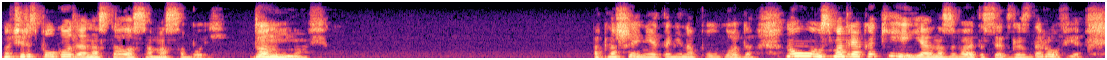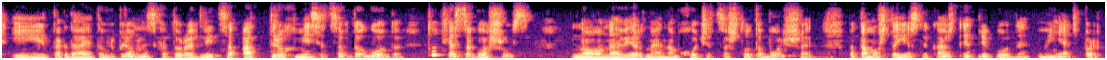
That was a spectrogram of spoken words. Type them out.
Но через полгода она стала сама собой. Да ну нафиг. Отношения это не на полгода. Ну, смотря какие, я называю это секс для здоровья. И тогда это влюбленность, которая длится от трех месяцев до года. Тут я соглашусь. Но, наверное, нам хочется что-то большее, потому что если каждые три года менять партнера,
